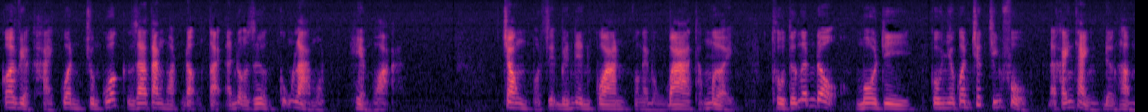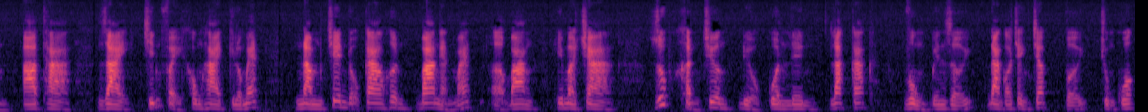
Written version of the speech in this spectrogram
coi việc Hải quân Trung Quốc gia tăng hoạt động tại Ấn Độ Dương cũng là một hiểm họa. Trong một diễn biến liên quan vào ngày 3 tháng 10, Thủ tướng Ấn Độ Modi cùng nhiều quan chức chính phủ đã khánh thành đường hầm Atha dài 9,02 km nằm trên độ cao hơn 3.000 m ở bang Himachal giúp khẩn trương điều quân lên Lakak, vùng biên giới đang có tranh chấp với Trung Quốc.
